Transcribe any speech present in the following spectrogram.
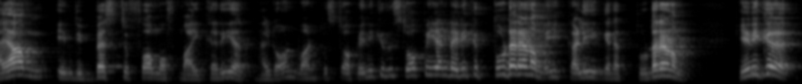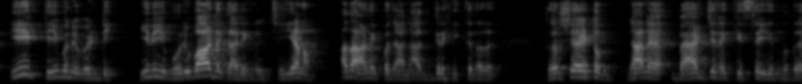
I am in the best form of my career I don't want to stop എനിക്കിത് സ്റ്റോപ്പ് ചെയ്യേണ്ട എനിക്ക് തുടരണം. ഈ കളി ഇങ്ങനെ തുടരണം. എനിക്ക് ഈ ടീമിന് വേണ്ടി ഇനിയും ഒരുപാട് കാര്യങ്ങൾ ചെയ്യണം. അതാണ് ഇപ്പോൾ ഞാൻ ആഗ്രഹിക്കുന്നത്. തീർച്ചയായിട്ടും ഞാൻ ബാഡ്ജിനെ കിസ് ചെയ്യുന്നത്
